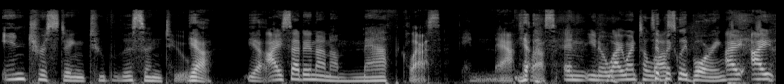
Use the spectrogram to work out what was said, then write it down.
interesting to listen to. Yeah. Yeah. I sat in on a math class, a math class, and you know I went to law Typically sc- boring. I, I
